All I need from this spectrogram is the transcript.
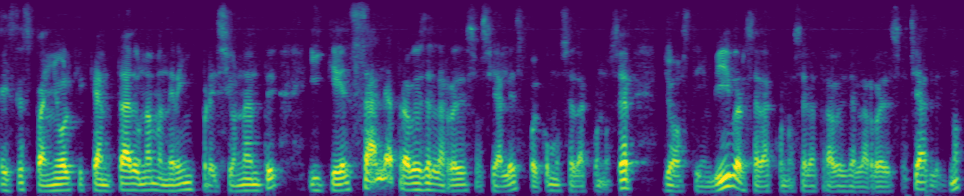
este español que canta de una manera impresionante y que él sale a través de las redes sociales, fue como se da a conocer. Justin Bieber se da a conocer a través de las redes sociales, ¿no?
